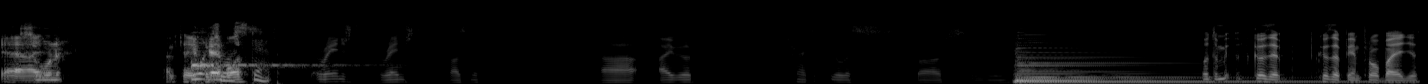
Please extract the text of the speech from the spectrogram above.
Yeah, soon. I'm taking Watch the your boss. step. Ranged, ranged, cosmic. Uh, I will try to kill a star soon. Ott közep, közepén próbálj egyet.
